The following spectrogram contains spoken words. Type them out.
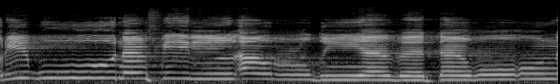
يضربون في الأرض يبتغون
